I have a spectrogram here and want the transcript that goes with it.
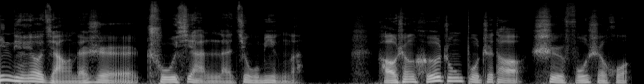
今天要讲的是出现了，救命啊！考生何中不知道是福是祸。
